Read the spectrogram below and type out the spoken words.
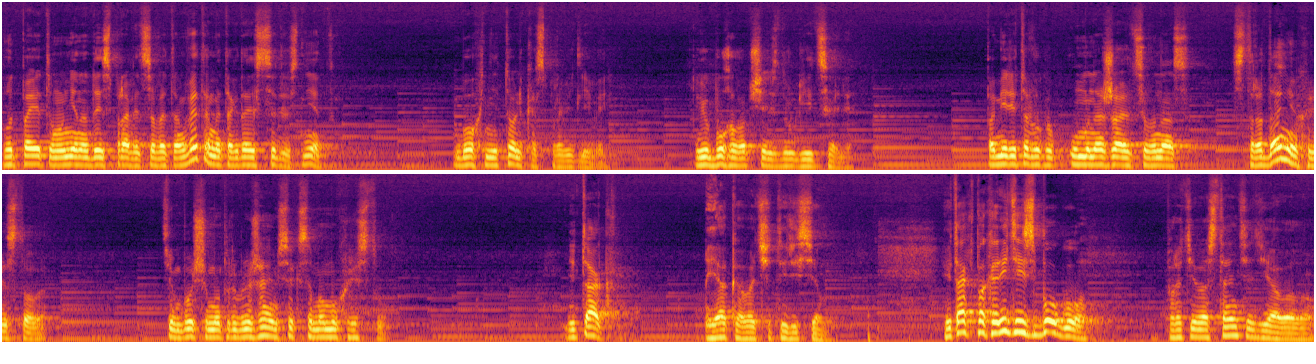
вот поэтому мне надо исправиться в этом, в этом, и тогда исцелюсь. Нет. Бог не только справедливый. И у Бога вообще есть другие цели. По мере того, как умножаются в нас страдания Христова, тем больше мы приближаемся к самому Христу. Итак, Якова 4.7. Итак, покоритесь Богу, противостаньте дьяволу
